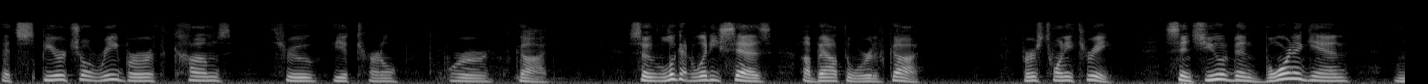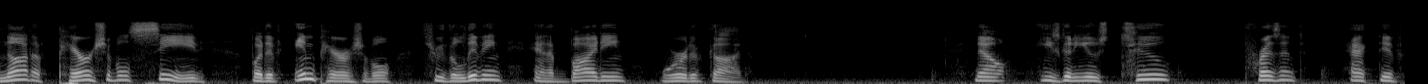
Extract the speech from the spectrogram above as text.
that spiritual rebirth comes through the eternal Word of God. So look at what he says about the Word of God. Verse 23 Since you have been born again, not of perishable seed, but of imperishable, through the living and abiding Word of God. Now, he's going to use two present active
